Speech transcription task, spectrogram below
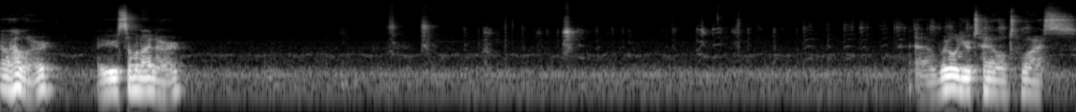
oh, hello. Are you someone I know? Uh, will your tail twice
